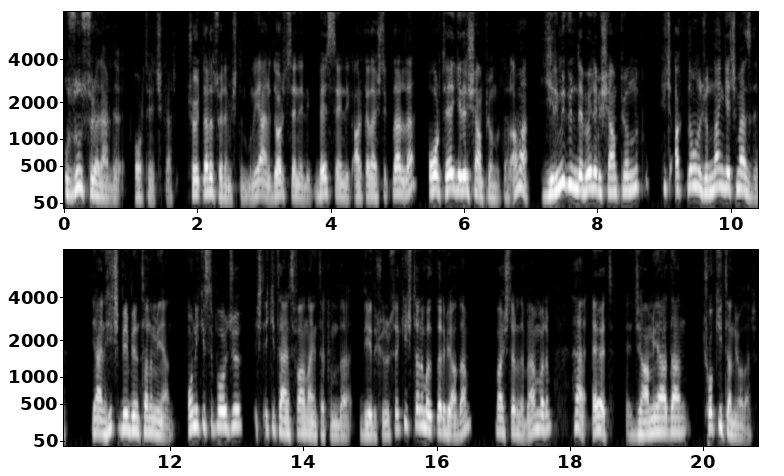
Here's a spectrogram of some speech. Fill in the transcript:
uzun sürelerde ortaya çıkar. Çocuklara söylemiştim bunu. Yani 4 senelik, 5 senelik arkadaşlıklarla ortaya gelir şampiyonluklar. Ama 20 günde böyle bir şampiyonluk hiç aklımın ucundan geçmezdi. Yani hiç birbirini tanımayan 12 sporcu işte iki tanesi falan aynı takımda diye düşünürsek hiç tanımadıkları bir adam. Başlarında ben varım. Ha evet e, camiadan çok iyi tanıyorlar.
